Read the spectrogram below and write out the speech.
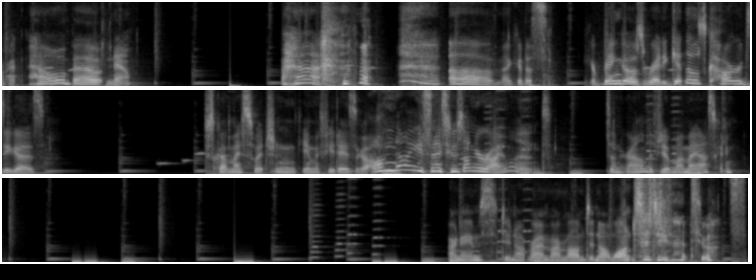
Okay, how about now? Aha! oh my goodness. Your bingo's ready. Get those cards, you guys. Just got my Switch in game a few days ago. Oh, nice, nice. Who's on your island? Who's on your island, if you don't mind my asking? Our names do not rhyme. Our mom did not want to do that to us.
